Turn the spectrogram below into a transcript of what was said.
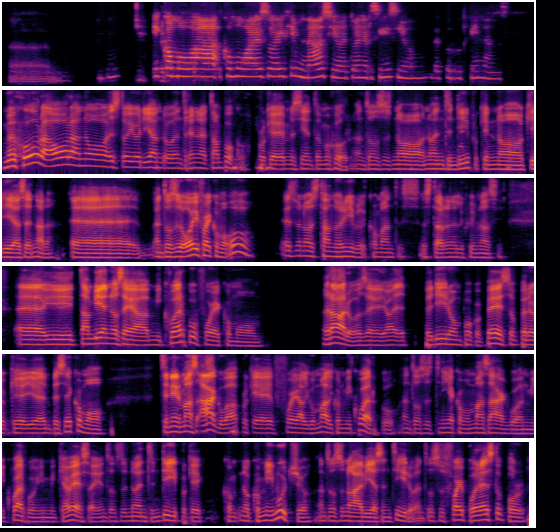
Em, ¿Y cómo va, cómo va eso del gimnasio, de tu ejercicio, de tus rutinas? Mejor ahora no estoy odiando entrenar tampoco, porque me siento mejor. Entonces no, no entendí porque no quería hacer nada. Eh, entonces hoy fue como, oh, eso no es tan horrible como antes, estar en el gimnasio. Eh, y también, o sea, mi cuerpo fue como raro, o sea, yo he pedido un poco de peso, pero que yo empecé como tener más agua porque fue algo mal con mi cuerpo. Entonces tenía como más agua en mi cuerpo y en mi cabeza y entonces no entendí porque no comí mucho, entonces no había sentido. Entonces fue por esto, por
